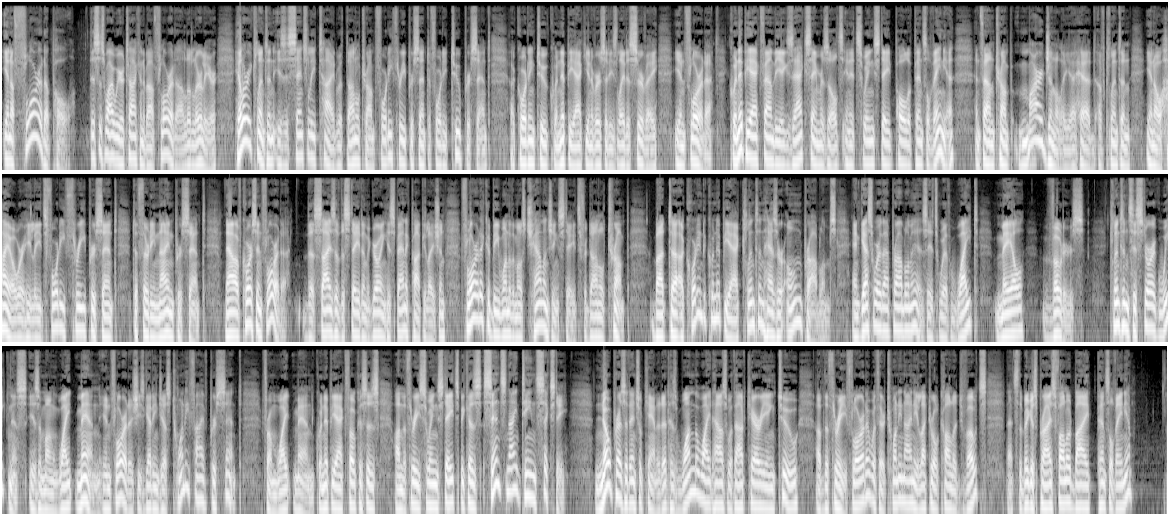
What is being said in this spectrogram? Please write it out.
in a Florida poll, this is why we were talking about Florida a little earlier. Hillary Clinton is essentially tied with Donald Trump 43% to 42%, according to Quinnipiac University's latest survey in Florida. Quinnipiac found the exact same results in its swing state poll of Pennsylvania and found Trump marginally ahead of Clinton in Ohio, where he leads 43% to 39%. Now, of course, in Florida, the size of the state and the growing Hispanic population, Florida could be one of the most challenging states for Donald Trump. But uh, according to Quinnipiac, Clinton has her own problems. And guess where that problem is? It's with white male voters. Clinton's historic weakness is among white men. In Florida, she's getting just 25% from white men. Quinnipiac focuses on the three swing states because since 1960, no presidential candidate has won the White House without carrying two of the three. Florida, with their 29 electoral college votes, that's the biggest prize, followed by Pennsylvania.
